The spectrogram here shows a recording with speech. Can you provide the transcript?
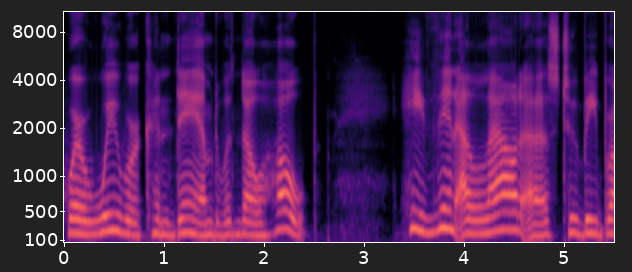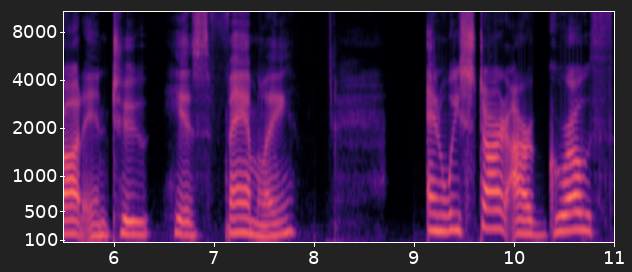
where we were condemned with no hope, he then allowed us to be brought into his family and we start our growth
